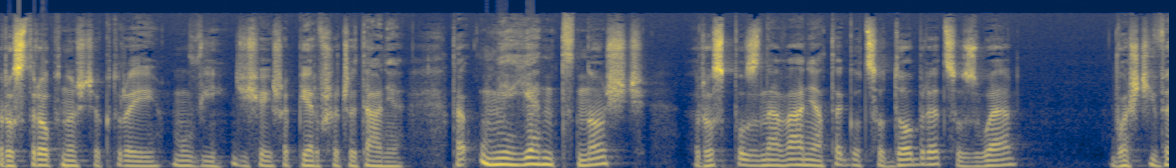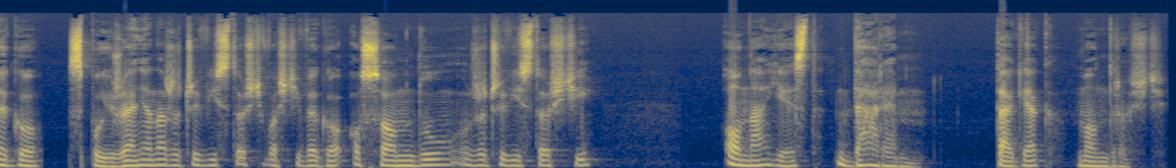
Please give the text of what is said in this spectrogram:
Roztropność, o której mówi dzisiejsze pierwsze czytanie, ta umiejętność rozpoznawania tego, co dobre, co złe, właściwego spojrzenia na rzeczywistość, właściwego osądu rzeczywistości, ona jest darem, tak jak mądrość.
